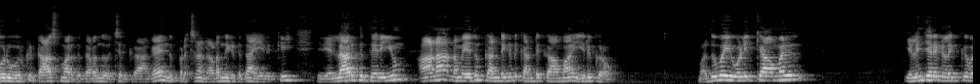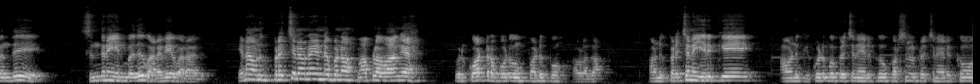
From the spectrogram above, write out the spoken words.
ஒரு ஊருக்கு டாஸ்மார்க் திறந்து வச்சுருக்காங்க இந்த பிரச்சனை நடந்துக்கிட்டு தான் இருக்குது இது எல்லாருக்கும் தெரியும். ஆனால் நம்ம எதுவும் கண்டுக்கிட்டு கண்டுக்காமல் இருக்கிறோம். மதுவை ஒழிக்காமல் இளைஞர்களுக்கு வந்து சிந்தனை என்பது வரவே வராது. ஏன்னா அவனுக்கு பிரச்சனைனா என்ன பண்ணும் மாப்பிள்ள வாங்க ஒரு கோட்டரை போடுவோம் படுப்போம் அவ்வளோதான் அவனுக்கு பிரச்சனை இருக்குது அவனுக்கு குடும்ப பிரச்சனை இருக்கும் பர்சனல் பிரச்சனை இருக்கும்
